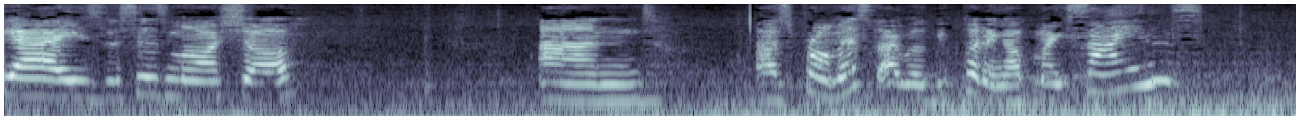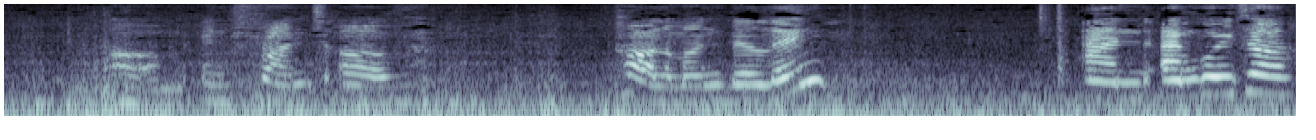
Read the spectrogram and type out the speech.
guys, this is Marsha. And as promised I will be putting up my signs um, in front of Parliament building. And I'm going to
